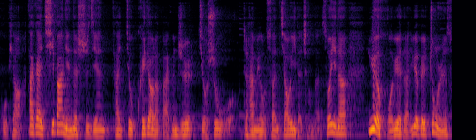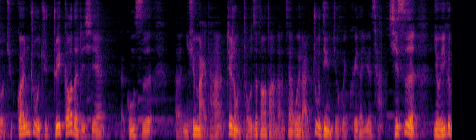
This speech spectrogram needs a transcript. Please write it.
股票，大概七八年的时间，它就亏掉了百分之九十五，这还没有算交易的成本。所以呢，越活跃的，越被众人所去关注、去追高的这些呃公司。呃，你去买它这种投资方法呢，在未来注定就会亏得越惨。其次，有一个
